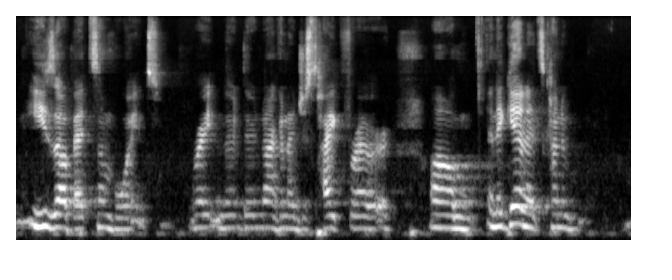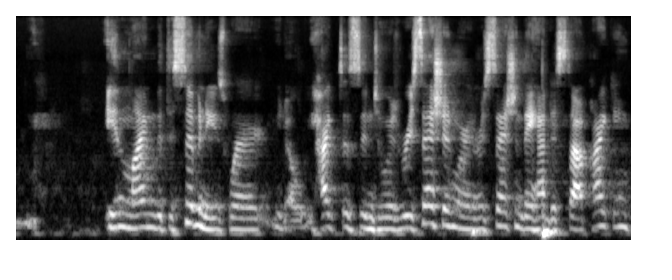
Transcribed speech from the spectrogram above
ease up at some point, right? And they're, they're not going to just hike forever. Um, and again, it's kind of in line with the 70s where, you know, we hiked us into a recession. We're in a recession. They had to stop hiking.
